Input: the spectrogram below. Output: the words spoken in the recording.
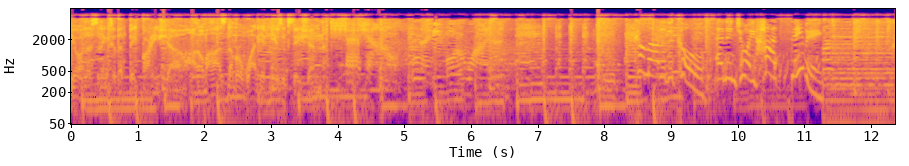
You're listening to The Big Party Show on Omaha's number one hit music station. Channel 94.1. Come out of the cold and enjoy hot savings.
